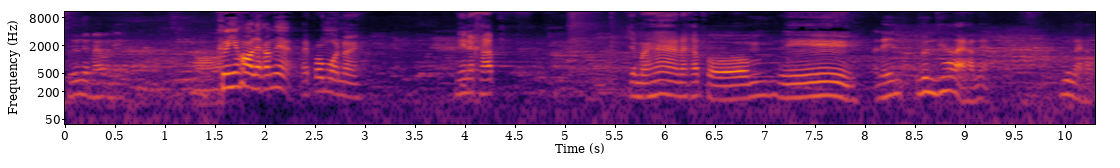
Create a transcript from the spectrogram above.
ซื้อเลยไหมวันนี้อ๋อเครื่องยี่ห้ออะไรครับเนี่ยในโปรโมทหน่อย นี่นะครับยามาฮ่านะครับผม นี่ อันนี้รุ่นที่เท่าไหร่ครับเนี่ย รุ่นอะไรครับ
